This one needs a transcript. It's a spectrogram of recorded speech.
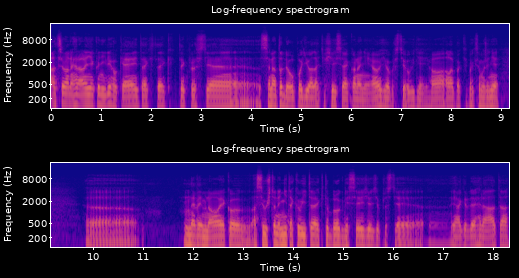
a třeba nehráli jako nikdy hokej, tak, tak, tak prostě se na to jdou podívat a těší se jako na ně, jo? že ho prostě uvidí, jo? ale pak, pak samozřejmě uh, nevím, no, jako asi už to není takový to, jak to bylo kdysi, že, že prostě Jágr jde hrát a,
